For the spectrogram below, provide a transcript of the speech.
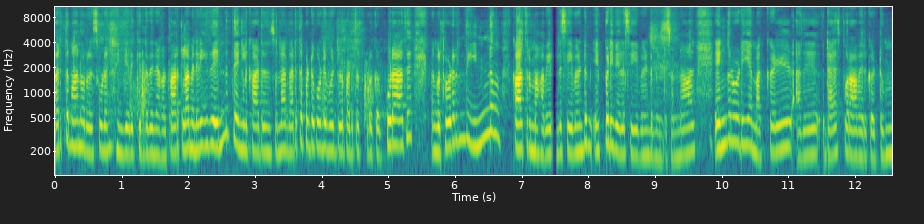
வருத்தமான ஒரு சூழல் இங்கே இருக்கின்றதை நாங்கள் பார்க்கலாம். எனவே இது என்னத்தை எங்களுக்கு காட்டுதுன்னு சொன்னால் வருத்தப்பட்டு கொண்டு வீட்டில் படுத்து கொடுக்க கூடாது. நாங்கள் தொடர்ந்து இன்னும் காத்திரமாக வேலை செய்ய வேண்டும். எப்படி வேலை செய்ய வேண்டும் என்று சொன்னால் எங்களுடைய மக்கள் அது டயஸ்போராக இருக்கட்டும்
